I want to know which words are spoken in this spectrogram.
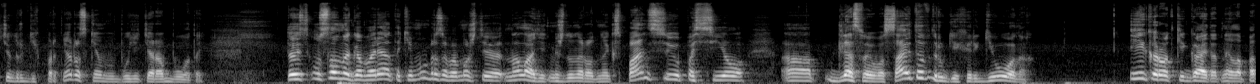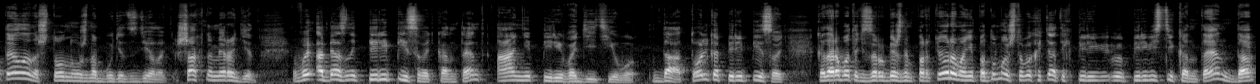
ищите других партнеров, с кем вы будете работать. То есть, условно говоря, таким образом вы можете наладить международную экспансию по SEO э, для своего сайта в других регионах. И короткий гайд от Нейла Пателла, что нужно будет сделать. Шаг номер один. Вы обязаны переписывать контент, а не переводить его. Да, только переписывать. Когда работаете с зарубежным партнером, они подумают, что вы хотят их пере, перевести контент, да.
